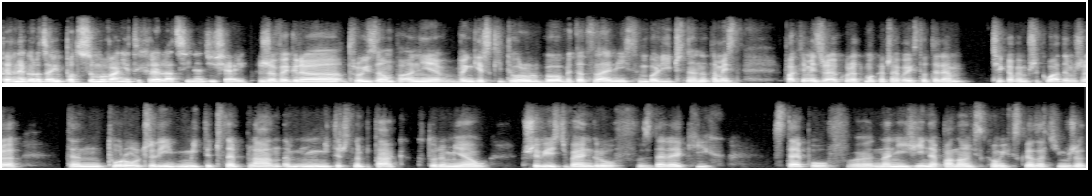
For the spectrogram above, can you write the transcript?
pewnego rodzaju podsumowanie tych relacji na dzisiaj? Że wygra trójząb, a nie węgierski turul, byłoby to co najmniej symboliczne. Natomiast faktem jest, że akurat Mukaczewo jest to tyle ciekawym przykładem, że ten Turul, czyli mityczny, plan, mityczny ptak, który miał przywieźć Węgrów z dalekich stepów e, na nizinę panońską i wskazać im, że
